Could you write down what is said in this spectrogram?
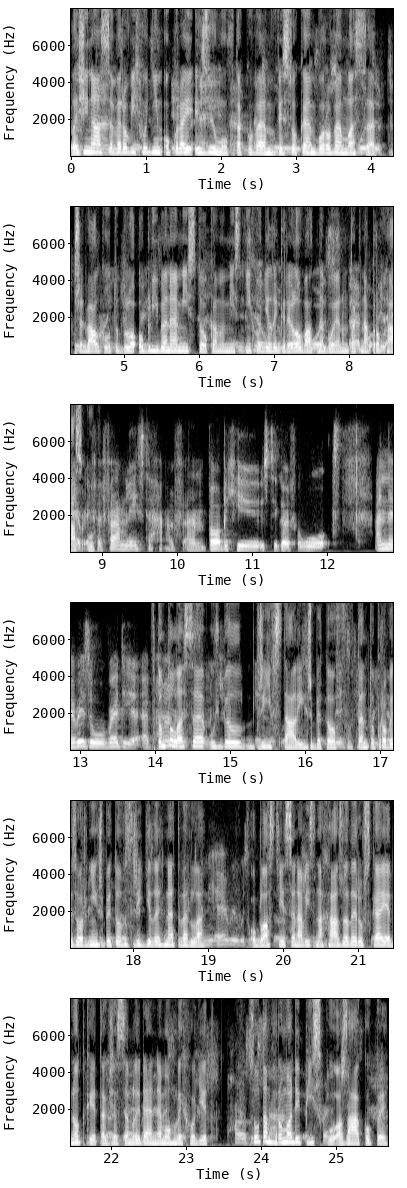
Leží na severovýchodním okraji Iziumu v takovém vysokém borovém lese. Před válkou to bylo oblíbené místo, kam místní chodili grilovat nebo jenom tak na procházku. V tomto lese už byl dřív stálý hřbitov. Tento provizorní hřbitov zřídili hned vedle. V oblasti se navíc nacházely ruské jednotky, takže sem lidé nemohli chodit. Jsou tam hromady písku a zákopy.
